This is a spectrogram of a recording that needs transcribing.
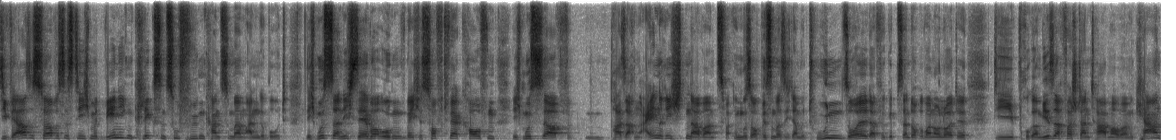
diverse Services, die ich mit wenigen Klicks hinzufügen kann zu meinem Angebot. Ich muss da nicht selber irgendwelche Software kaufen, ich muss da ein paar Sachen einrichten, aber ich muss auch wissen, was ich damit tun soll. Dafür gibt es dann doch immer noch Leute, die Programmiersachverstand haben, aber im Kern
